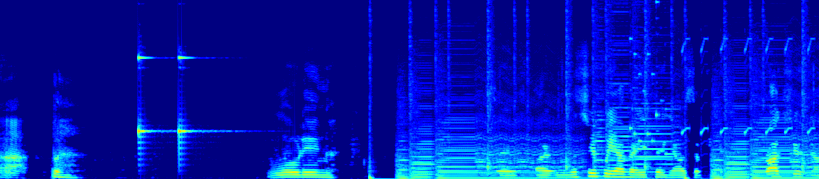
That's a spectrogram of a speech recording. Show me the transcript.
Ah. Loading. Save. Alright, let's see if we have anything else that we can. Frog suit? No.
